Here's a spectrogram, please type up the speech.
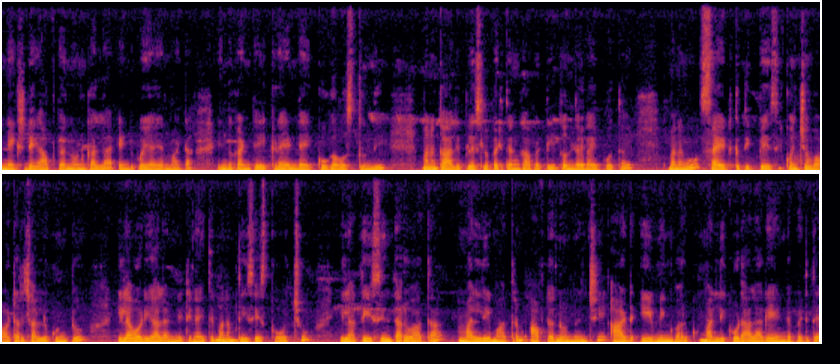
నెక్స్ట్ డే ఆఫ్టర్నూన్ కల్లా ఎండిపోయాయి అన్నమాట ఎందుకంటే ఇక్కడ ఎండ ఎక్కువగా వస్తుంది. మనం ఖాళీ ప్లేస్లో పెడతాం కాబట్టి తొందరగా అయిపోతాయి. మనము సైడ్కి తిప్పేసి కొంచెం వాటర్ చల్లుకుంటూ ఇలా వడియాలన్నిటినైతే మనం తీసేసుకోవచ్చు. ఇలా తీసిన తర్వాత మళ్ళీ మాత్రం ఆఫ్టర్నూన్ నుంచి ఆ ఈవినింగ్ వరకు మళ్ళీ కూడా అలాగే ఎండపెడితే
